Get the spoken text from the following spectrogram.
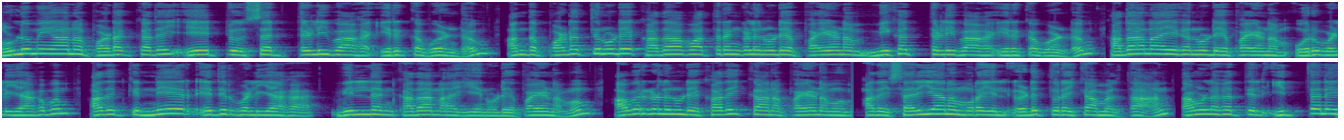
முழுமையான படக்கதை ஏ டு செட் தெளிவாக இருக்க வேண்டும். அந்த படத்தினுடைய கதாபாத்திரங்களினுடைய பயணம் மிக தெளிவாக இருக்க வேண்டும். கதாநாயகனுடைய பயணம் ஒரு வழியாகவும் அதற்கு நேர் எதிர் வழியாக வில்லன் கதாநாயகியினுடைய பயணமும் அவர்களினுடைய கதைக்கான பயணமும் அதை சரியான முறையில் எடுத்துரைக்காமல் தான் தமிழகத்தில் இத்தனை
